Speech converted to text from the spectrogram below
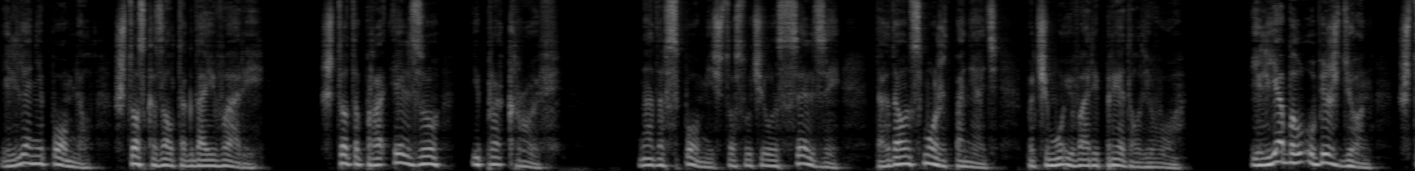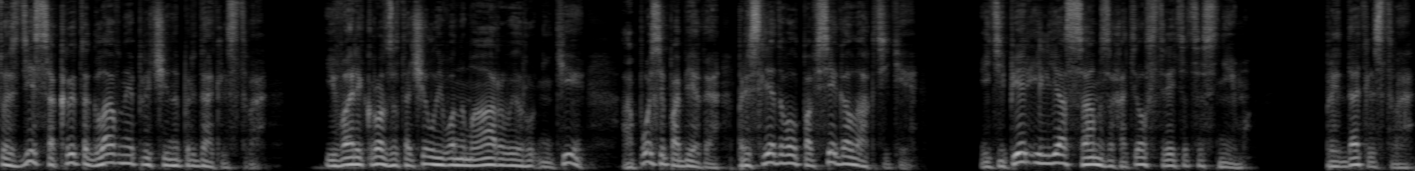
Илья не помнил, что сказал тогда Иварий. Что-то про Эльзу и про кровь. Надо вспомнить, что случилось с Эльзой, тогда он сможет понять, почему Иварий предал его. Илья был убежден, что здесь сокрыта главная причина предательства. Иварий Крот заточил его на Мааровые рудники, а после побега преследовал по всей галактике. И теперь Илья сам захотел встретиться с ним. Предательство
